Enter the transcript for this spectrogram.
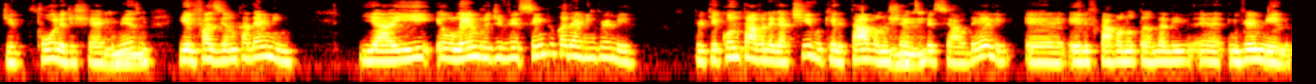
de folha de cheque Uhum. mesmo, e ele fazia no caderninho. E aí eu lembro de ver sempre o caderninho vermelho. Porque quando tava negativo, que ele tava no cheque Uhum. especial dele, é, ele ficava anotando ali é, em vermelho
